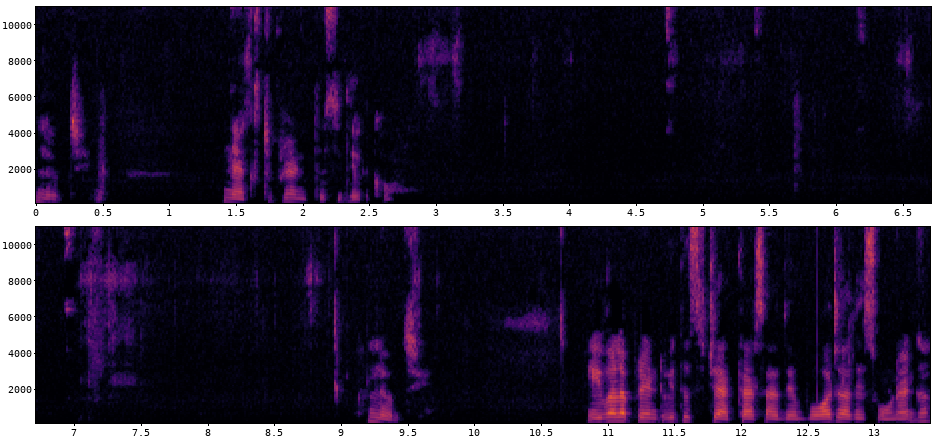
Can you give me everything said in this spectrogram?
ਲਓ ਜੀ। ਨੈਕਸਟ ਪ੍ਰਿੰਟ ਤੁਸੀਂ ਦੇਖੋ। ਲਓ ਜੀ। ਇਹ ਵਾਲਾ ਪ੍ਰਿੰਟ ਵੀ ਤੁਸੀਂ ਚੈੱਕ ਕਰ ਸਕਦੇ ਹੋ, ਬਹੁਤ ਜ਼ਿਆਦਾ ਸੋਹਣਾ ਹੈਗਾ।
